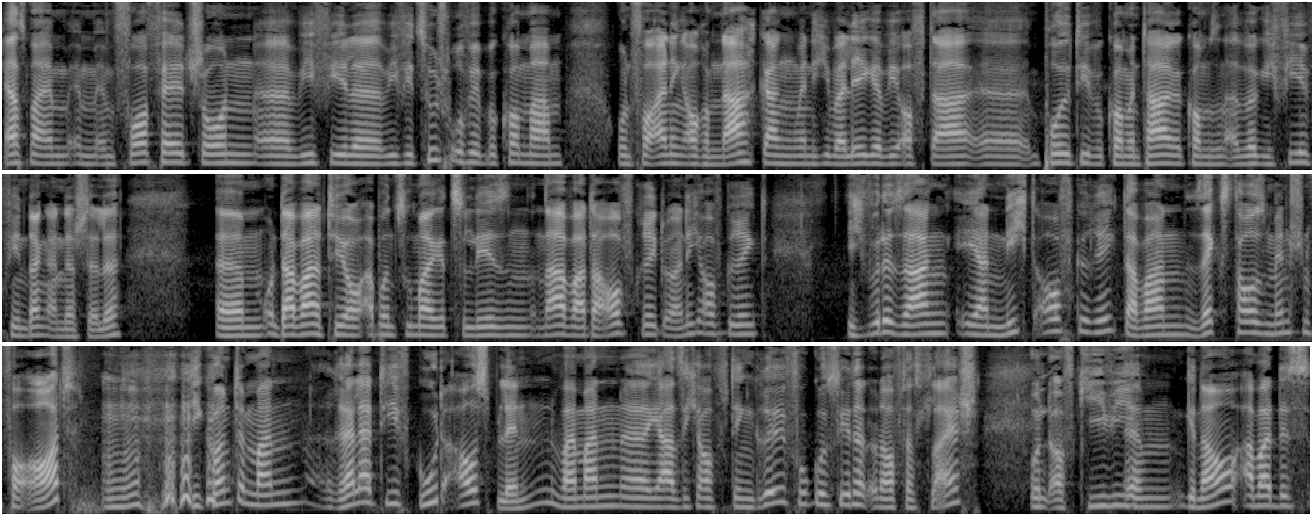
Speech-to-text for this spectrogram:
Erstmal im, im, im Vorfeld schon, äh, wie viele, wie viel Zuspruch wir bekommen haben und vor allen Dingen auch im Nachgang, wenn ich überlege, wie oft da äh, positive Kommentare gekommen sind. Also wirklich vielen, vielen Dank an der Stelle. Ähm, und da war natürlich auch ab und zu mal zu lesen, na, war da aufgeregt oder nicht aufgeregt. Ich würde sagen, eher nicht aufgeregt. Da waren 6000 Menschen vor Ort. Mhm. Die konnte man relativ gut ausblenden, weil man äh, ja sich auf den Grill fokussiert hat oder auf das Fleisch. Und auf Kiwi. Ähm, genau, aber das,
